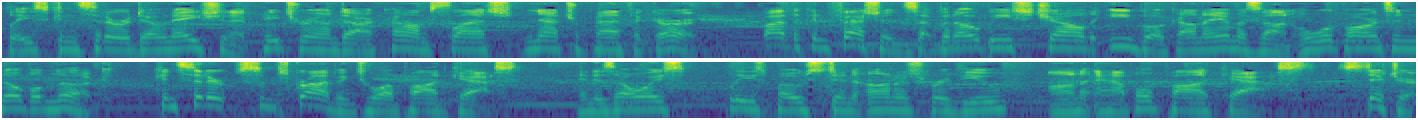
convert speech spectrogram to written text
Please consider a donation at patreon.com slash naturopathic earth. Buy the Confessions of an Obese Child ebook on Amazon or Barnes & Noble Nook. Consider subscribing to our podcast. And as always, please post an honest review on Apple Podcasts, Stitcher,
